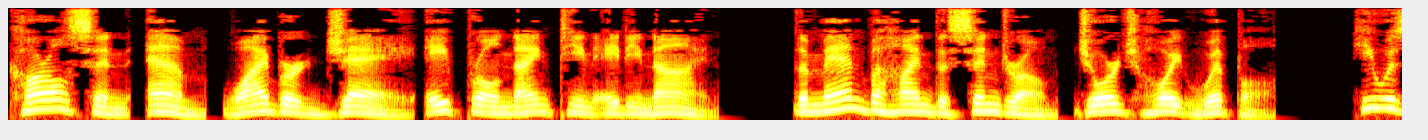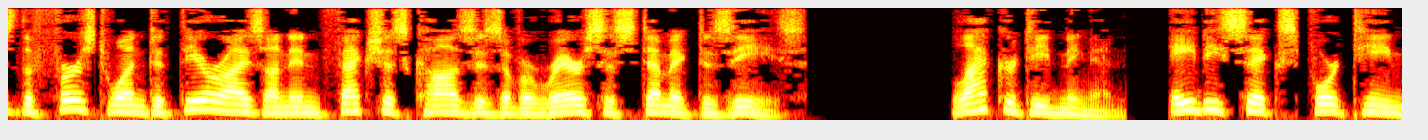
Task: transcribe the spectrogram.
Carlson, M., Weiberg J. April 1989. The Man Behind the Syndrome, George Hoyt Whipple. He was the first one to theorize on infectious causes of a rare systemic disease. Läkartidningen. 86 14,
